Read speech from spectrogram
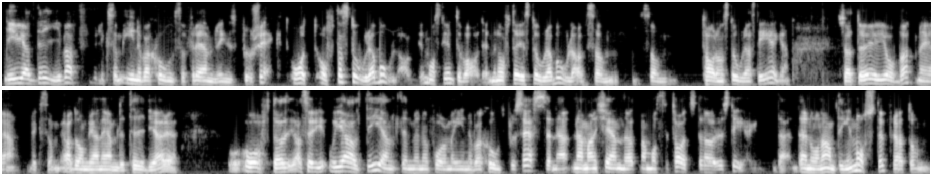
det är ju att driva liksom, innovations och förändringsprojekt. Och ofta stora bolag, det måste ju inte vara det, men ofta är det stora bolag som, som ta de stora stegen. Så att jag har jobbat med liksom, ja, de jag nämnde tidigare. Och, och ofta, alltså, och är alltid egentligen med någon form av innovationsprocesser när, när man känner att man måste ta ett större steg. Där, där någon antingen måste för att de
